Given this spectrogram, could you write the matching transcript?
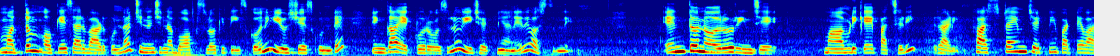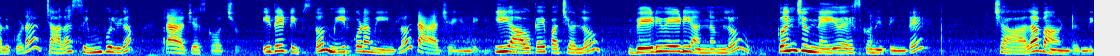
మొత్తం ఒకేసారి వాడకుండా చిన్న చిన్న బాక్స్లోకి తీసుకొని యూజ్ చేసుకుంటే ఇంకా ఎక్కువ రోజులు ఈ చట్నీ అనేది వస్తుంది. ఎంతో నోరు రించే మామిడికాయ పచ్చడి రెడీ. ఫస్ట్ టైం చట్నీ పట్టే వాళ్ళు కూడా చాలా సింపుల్గా తయారు చేసుకోవచ్చు. ఇదే టిప్స్తో మీరు కూడా మీ ఇంట్లో తయారు చేయండి. ఈ ఆవకాయ పచ్చడిలో వేడివేడి అన్నంలో కొంచెం నెయ్యి వేసుకొని తింటే చాలా బాగుంటుంది.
